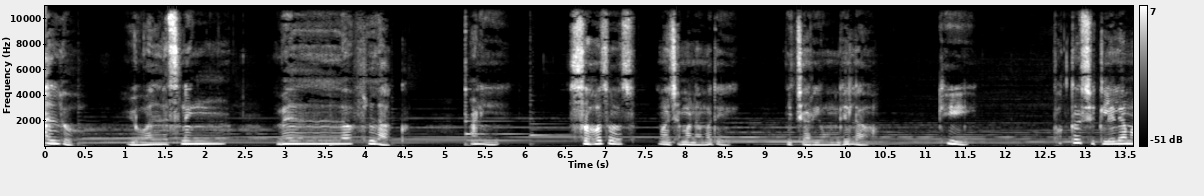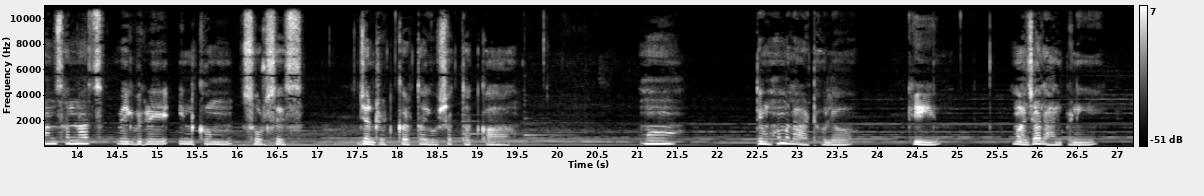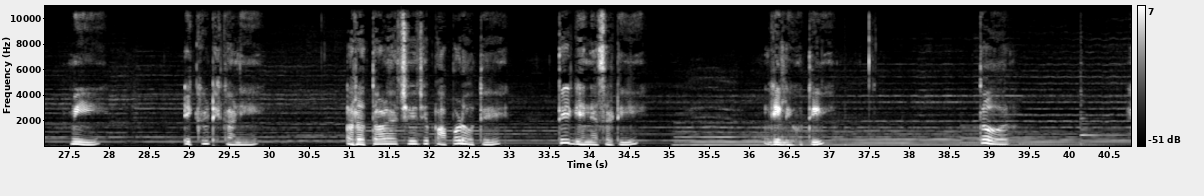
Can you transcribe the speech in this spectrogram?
Hello you are listening well of luck आणि सहजच माझ्या मनामध्ये विचार येऊन गेला की फक्त शिकलेल्या माणसांनाच वेगवेगळे इन्कम सोर्सेस जनरेट करता येऊ शकतात का? मग तेव्हा मला आठवलं की माझ्या लहानपणी मी एके ठिकाणी रताळ्याचे जे पापड होते ते घेण्यासाठी गेली होती. तर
